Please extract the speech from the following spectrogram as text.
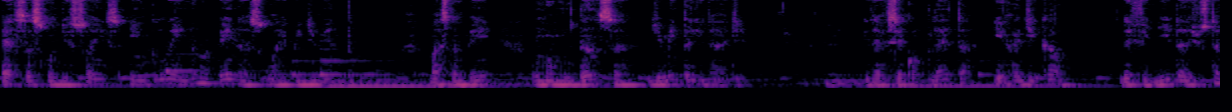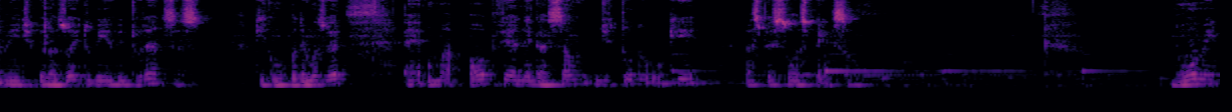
essas condições incluem não apenas o arrependimento, mas também uma mudança de mentalidade, que deve ser completa e radical definida justamente pelas oito bem-aventuranças, que, como podemos ver, é uma óbvia negação de tudo o que as pessoas pensam. No homem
